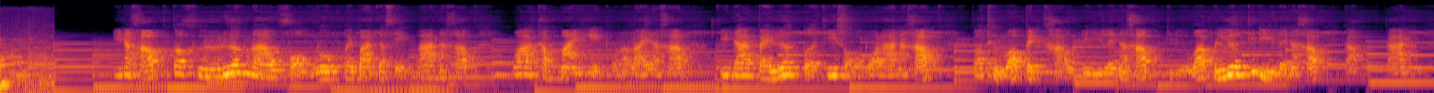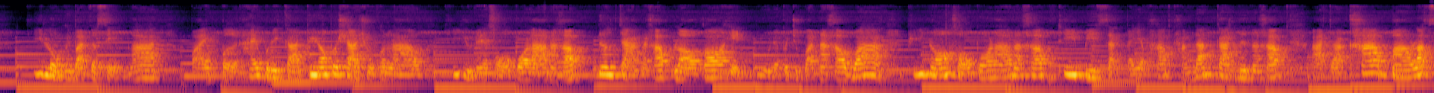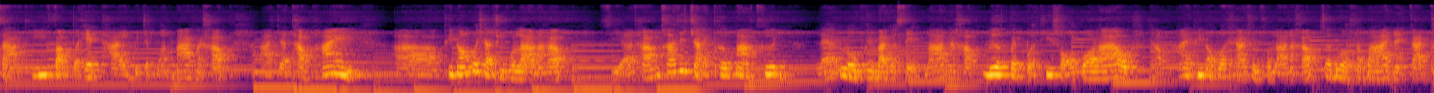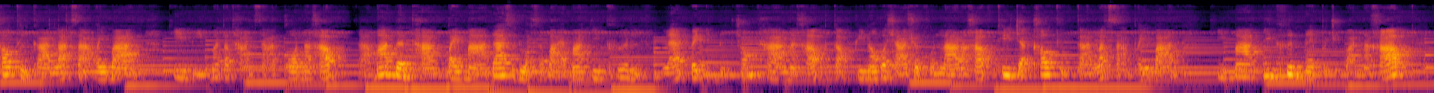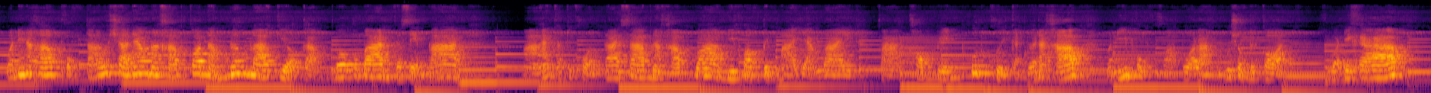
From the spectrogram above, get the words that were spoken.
นี่นะครับก็คือเรื่องราวของโรงพยาบาลเกษมราชนะครับ ว่าทำไมเหตุผลอะไรนะครับ ที่ได้ไปเลือกเปิดที่สปปลาวนะครับ ก็ถือว่าเป็นข่าวดีเลยนะครับถือว่าเป็นเรื่องที่ดีเลยนะครับ กับการที่โรงพยาบาลเกษมราชไปเปิดให้บริการพี่น้องประชาชนคนลาว ที่อยู่ในสปลาวนะครับ เนื่องจากนะครับเราก็เห็นอยู่ในปัจจุบันนะครับว่าพี่น้องสปลาวนะครับ ที่มีศักยภาพทางด้านการเงินนะครับ อาจจะข้ามมารักษาที่ฝั่งประเทศไทยเป็นจำนวนมากนะครับ อาจจะทำให้พี่น้องประชาชนคนลาวนะครับ เสียทั้งค่าใช้จ่ายเพิ่มมากขึ้น และโรงพยาบาลเกษมราษฎร์นะครับ เลือกไปเปิดที่สปลาวทำให้พี่น้องประชาชนคนลาวนะครับ สะดวกสบายในการเข้าถึงการรักษาพยาบาลที่มีมาตรฐานสากลนะครับ สามารถเดินทางไปมาได้สะดวกสบายมากยิ่งขึ้น และเป็นอีกหนึ่งช่องทางนะครับ กับพี่น้องประชาชนคนลาวนะครับ ที่จะเข้าถึงการรักษาพยาบาลที่มากยิ่งขึ้นในปัจจุบันนะครับวันนี้นะครับผมตาลุชาแนลนะครับ ก็นำเรื่องราวเกี่ยวกับโรงพยาบาลเกษมราษฎร์ มาให้กับทุกคนได้ทราบนะครับ ว่ามีความเป็นมาอย่างไร ฝากคอมเมนต์พูดคุยกันด้วยนะครับ วันนี้ผมขอตัวลาคุณผู้ชมไปก่อน สวัสดีครับ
